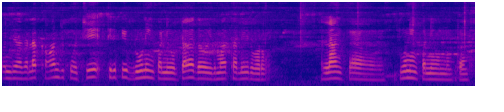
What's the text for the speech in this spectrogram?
கொஞ்சம் அதெல்லாம் காஞ்சி போச்சு. திருப்பி ப்ரூனிங் பண்ணி விட்டா அதோ இது மாதிரி தண்ணீர் வரும். எல்லாம் ப்ரூனிங் பண்ணி விடணும் ஃப்ரெண்ட்ஸ்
